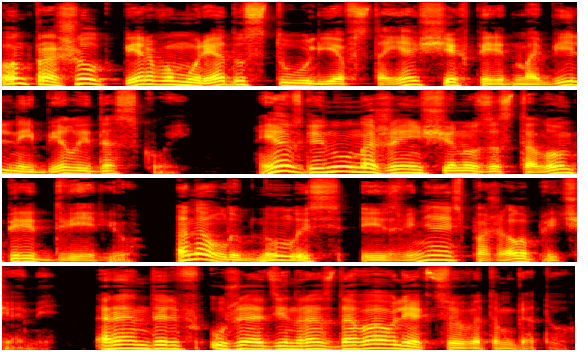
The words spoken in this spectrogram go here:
Он прошел к первому ряду стульев, стоящих перед мобильной белой доской. Я взглянул на женщину за столом перед дверью. Она улыбнулась и, извиняясь, пожала плечами. Рэндольф уже один раз давал лекцию в этом году.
